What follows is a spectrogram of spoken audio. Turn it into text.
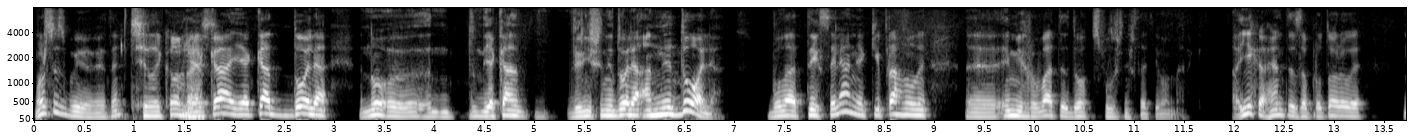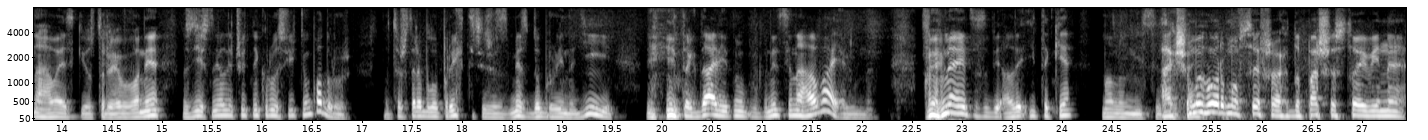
Можете? Цілий. Яка, яка доля, ну, е, яка, вірніше, не доля, а недоля була тих селян, які прагнули е, емігрувати до Сполучених Штатів Америки. А їх агенти запроторили на Гавайські острови. Вони здійснили чуть не кругосвітню подорож. Ну, то ж треба було приїхати через міст доброї надії і так далі. Ну, опинитися на Гаваях. ну. Виявляєте собі, але і таке мало місце. А якщо ми говоримо в цифрах до першої світової війни,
